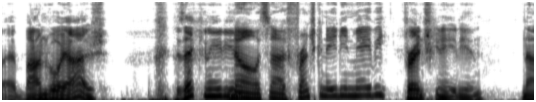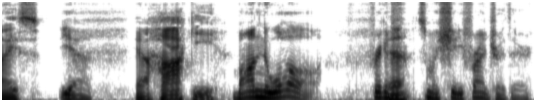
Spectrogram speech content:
Uh, Bon voyage. Is that Canadian? no, it's not French Canadian. Maybe, French Canadian. Nice. yeah, Yeah, hockey. Bon Noir. Freaking, Yeah. it's my shitty French right there.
